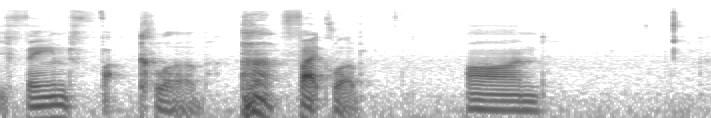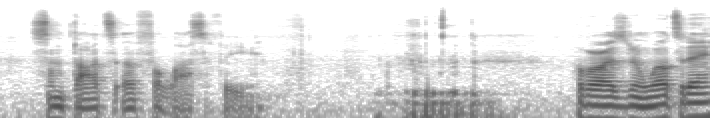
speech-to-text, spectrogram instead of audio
the famed Fight Club, Fight Club, on some thoughts of philosophy. Hope everyone's doing well today.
